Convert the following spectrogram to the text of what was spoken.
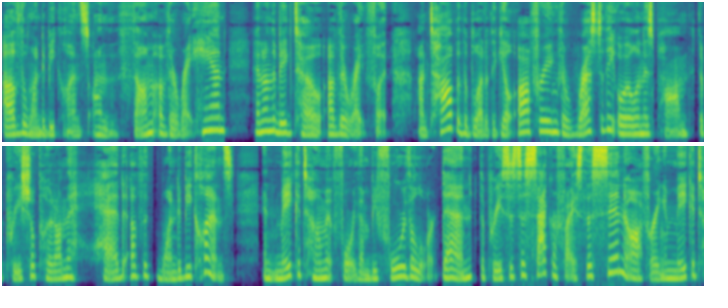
of the one to be cleansed, on the thumb of their right hand, and on the big toe of their right foot. On top of the blood of the guilt offering, the rest of the oil in his palm, the priest shall put on the head of the one to be cleansed and make atonement for them before the Lord. Then the priest is to sacrifice the sin offering and make atonement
